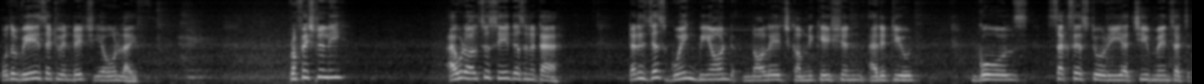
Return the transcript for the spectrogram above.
or the ways that you enrich your own life. Professionally, I would also say there's an attire that is just going beyond knowledge, communication, attitude, goals, success story, achievements, etc.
